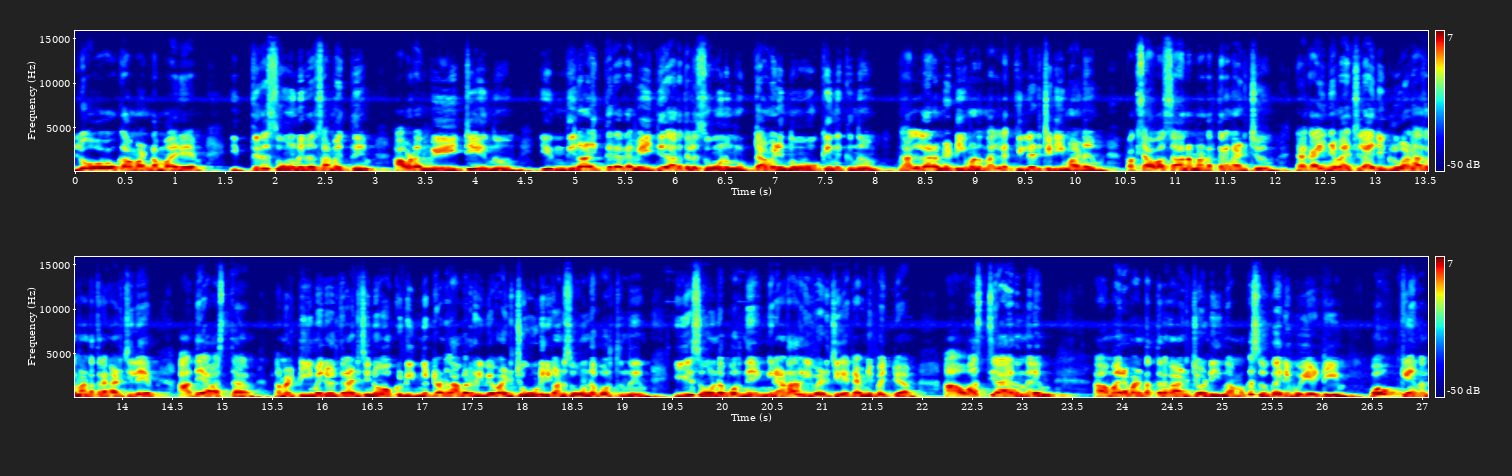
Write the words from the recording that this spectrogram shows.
ലോക മണ്ടന്മാരെ. ഇത്ര സോണിന്റെ സമയത്ത് അവിടെ വെയിറ്റ് ചെയ്യുന്നു. എന്തിനാണ് ഇത്ര വെയിറ്റ് ചെയ്ത് അറിയത്തില്ല സോണ് മുട്ടാൻ വേണ്ടി നോക്കി നിൽക്കുന്നു നല്ല രണ്ട് ടീമാണ്. നല്ല കില്ലടിച്ച ടീമാണ്. പക്ഷെ അവസാനം മണ്ടത്തരം കാണിച്ചു. ഞാൻ കഴിഞ്ഞ മാച്ചിലായിട്ട് ഗ്ലൂ ആടാതെ മണ്ടത്തരം കാണിച്ചില്ലേ? അതേ അവസ്ഥ. നമ്മൾ ടീമേറ്റ് ഒരുത്തരം അടിച്ച് നോക്കിട്ട് ഇന്നിട്ടാണ് അവർ റിവ്യൂ അടിച്ചുകൊണ്ടിരിക്കുകയാണ് സൂണിന്റെ പുറത്തുനിന്ന്. ഈ സൂണിന്റെ പുറത്തുനിന്ന് എങ്ങനെയാണ് റിവ്യൂ അടിച്ച് കയറ്റാൻ വേണ്ടി പറ്റുക? അവസ്ഥയായിരുന്നാലും അവന്മാരെ മണ്ടത്തരം കാണിച്ചുകൊണ്ട് നമുക്ക് സുഖമായിട്ട് പോയി ടീം ഓക്കെ എന്നാൽ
